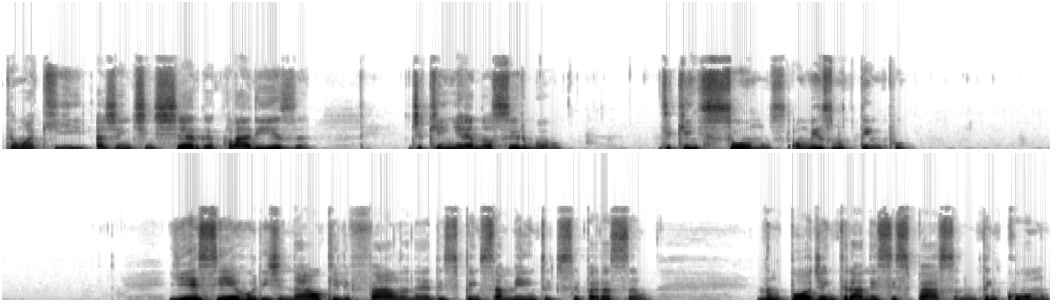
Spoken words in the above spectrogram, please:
Então aqui a gente enxerga a clareza de quem é nosso irmão, de quem somos ao mesmo tempo. E esse erro original que ele fala, né, desse pensamento de separação, não pode entrar nesse espaço, não tem como.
